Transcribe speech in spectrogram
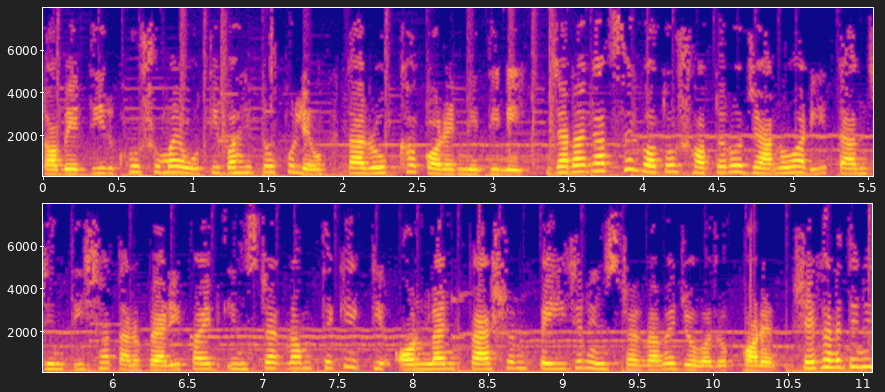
তবে দীর্ঘ সময় অতিবাহিত হলেও তা রক্ষা করেননি তিনি। জানা গেছে, গত সতেরো জানুয়ারি তানজিন তিশা তার ভেরিফাইড ইনস্টাগ্রাম থেকে একটি অনলাইন ফ্যাশন পেজের ইনস্টাগ্রামে যোগাযোগ করেন। সেখানে তিনি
